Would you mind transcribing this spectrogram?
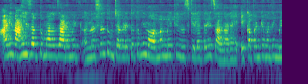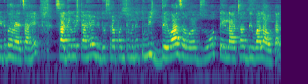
आणि नाही जर तुम्हाला जाडं मीठ नसेल तुमच्याकडे तर तुम्ही नॉर्मल मीठ यूज केलं तरी चालणार आहे. एका पंटीमध्ये मीठ भरायचं आहे साधी गोष्ट आहे. आणि दुसऱ्या पंथीमध्ये तुम्ही देवाजवळ जो तेलाचा दिवा लावतात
